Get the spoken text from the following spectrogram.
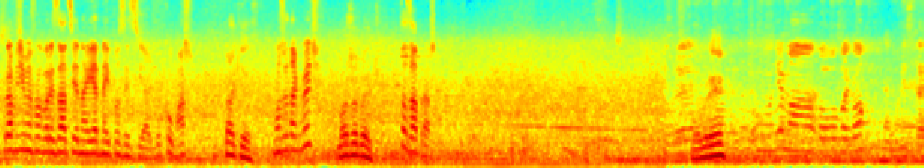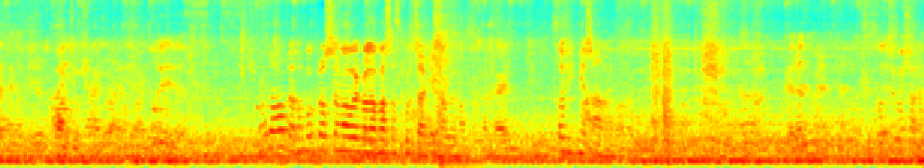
Sprawdzimy faworyzację na jednej pozycji jakby, kumasz. Tak jest, Może tak być? może być. To zapraszam. Dobry. Nie ma wołowego? Niestety, kończył się. No dobra, to poproszę małego lawasza z kurczakiem na wynos. Sosik mieszany. Próbują nam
